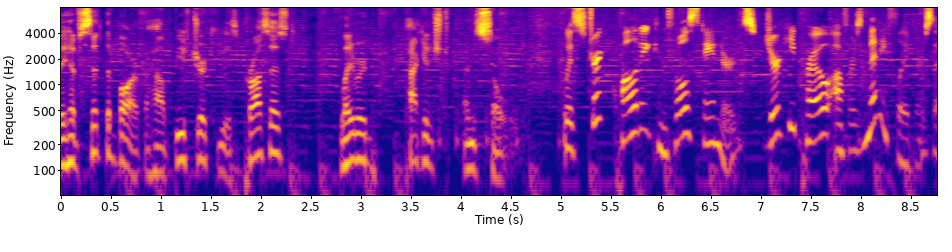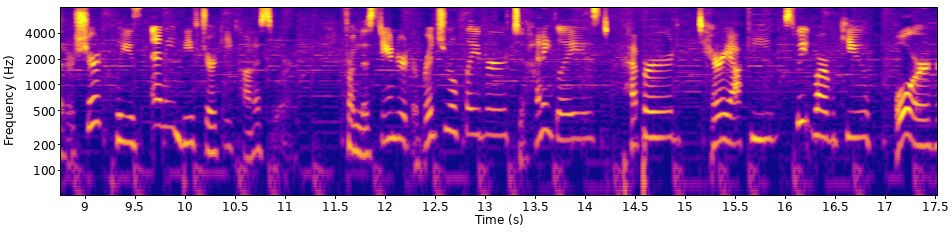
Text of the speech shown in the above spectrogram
they have set the bar for how beef jerky is processed, flavored, packaged, and sold. With strict quality control standards, Jerky Pro offers many flavors that are sure to please any beef jerky connoisseur. From the standard original flavor to honey glazed, peppered, teriyaki, sweet barbecue, or,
